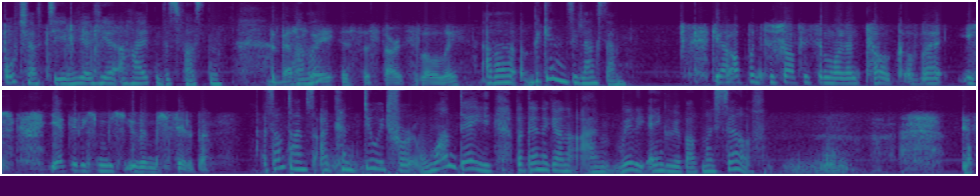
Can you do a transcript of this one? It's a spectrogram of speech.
Botschaft, die wir hier erhalten, das Fasten. The best aber, way is to start slowly. Aber beginnen Sie langsam. Ja, ab und zu schaffe ich es einmal einen Tag, aber ich ärgere mich über mich selber. Sometimes I can do it for one day, but then again I'm really angry about myself. It's,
